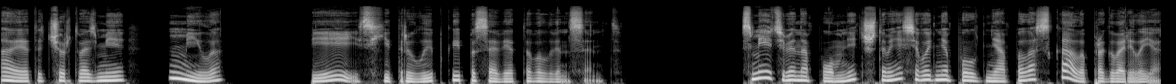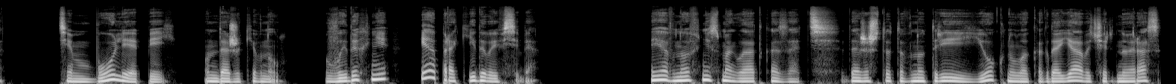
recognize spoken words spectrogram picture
А это, черт возьми, мило. «Пей», — с хитрой улыбкой посоветовал Винсент. «Смею тебе напомнить, что меня сегодня полдня полоскало», — проговорила я. «Тем более пей», — он даже кивнул. «Выдохни и опрокидывай в себя». Я вновь не смогла отказать. Даже что-то внутри ёкнуло, когда я в очередной раз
